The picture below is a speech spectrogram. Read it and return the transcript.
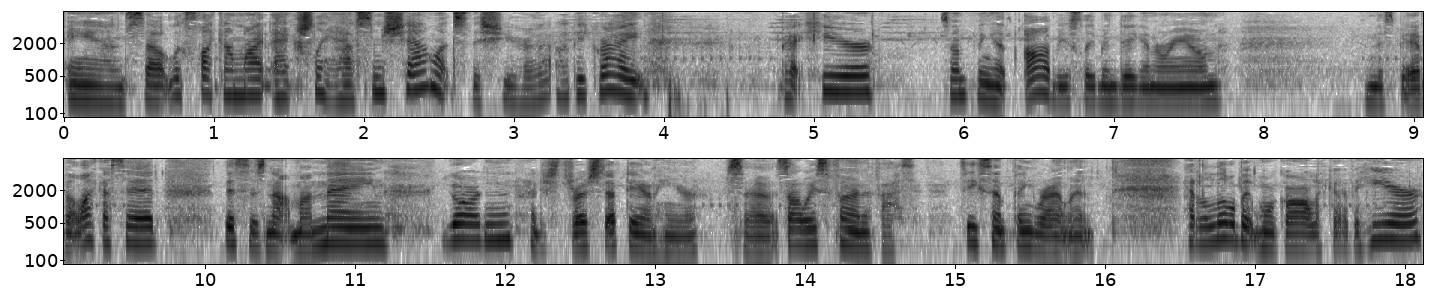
And so it looks like I might actually have some shallots this year. That would be great. Back here, something has obviously been digging around in this bed. But like I said, this is not my main garden. I just throw stuff down here. So it's always fun if I see something growing. Had a little bit more garlic over here.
